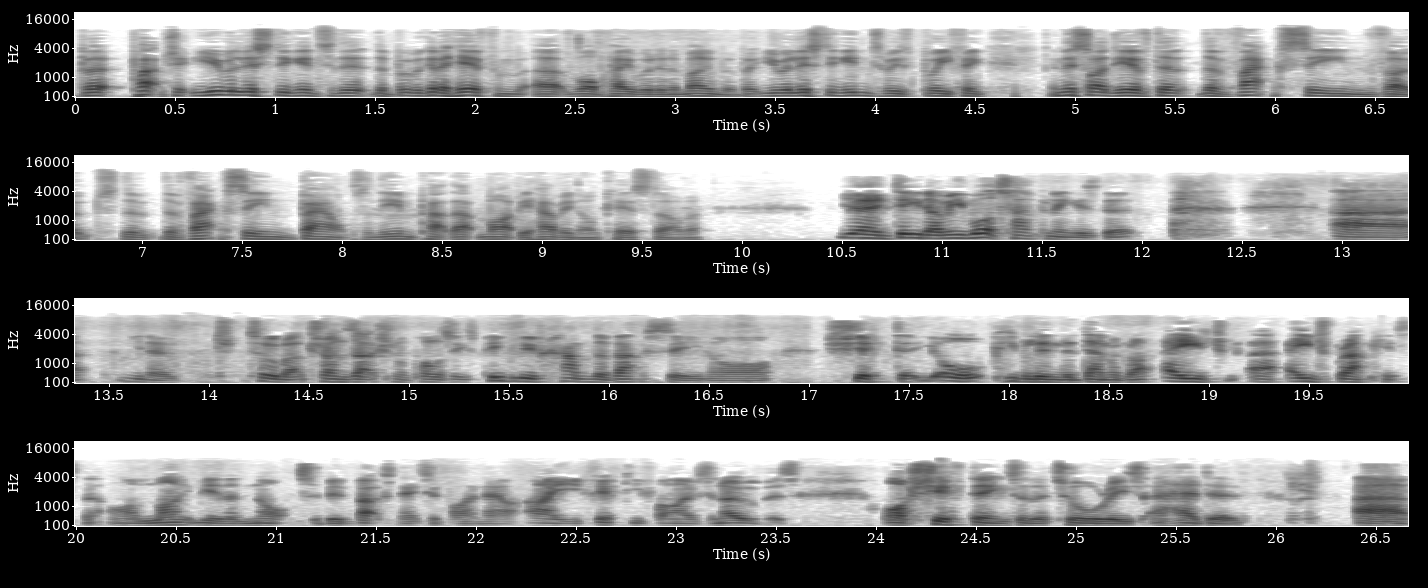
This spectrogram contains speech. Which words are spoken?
but Patrick, you were listening into the, the. We're going to hear from uh, Rob Hayward in a moment, but you were listening into his briefing and this idea of the, the vaccine vote, the, the vaccine bounce, and the impact that might be having on Keir Starmer. Yeah, indeed. I mean, what's happening is that, uh, you know, t- talk about transactional politics. People who've had the vaccine are shifting, or people in the demographic age uh, age brackets that are likelier than not to have been vaccinated by now, i.e., 55s and overs, are shifting to the Tories ahead of uh,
